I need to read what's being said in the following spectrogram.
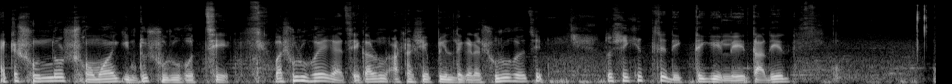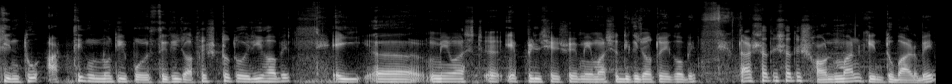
একটা সুন্দর সময় কিন্তু শুরু হচ্ছে বা শুরু হয়ে গেছে। কারণ আঠাশে এপ্রিল থেকে এটা শুরু হয়েছে। তো সেক্ষেত্রে দেখতে গেলে তাদের কিন্তু আর্থিক উন্নতির পরিস্থিতি যথেষ্ট তৈরি হবে। এই মে মাস এপ্রিল শেষ হয়ে মে মাসের দিকে যত এগোবে, তার সাথে সাথে সম্মান কিন্তু বাড়বে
